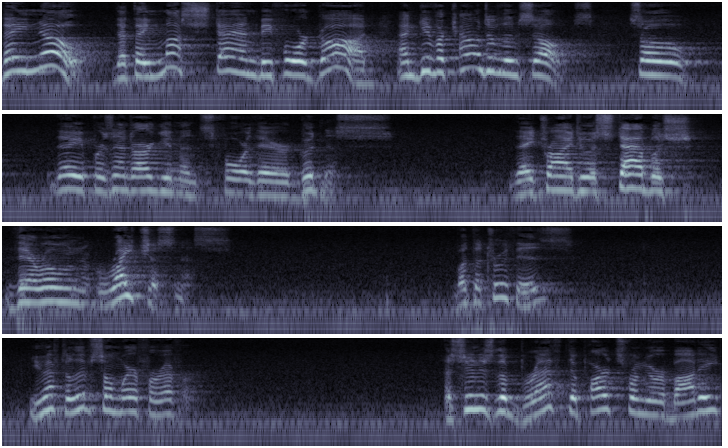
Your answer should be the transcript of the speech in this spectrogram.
They know that they must stand before God and give account of themselves. So they present arguments for their goodness. They try to establish their own righteousness. But the truth is, you have to live somewhere forever. As soon as the breath departs from your body,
